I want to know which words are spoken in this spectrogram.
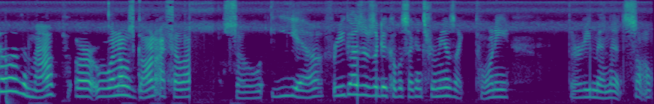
fell of the map, or when I was gone, I fell out. So, yeah, for you guys, it was like a couple seconds. For me, it was like 20, 30 minutes, something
